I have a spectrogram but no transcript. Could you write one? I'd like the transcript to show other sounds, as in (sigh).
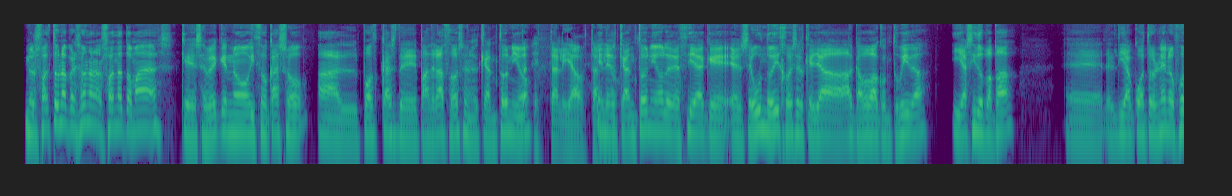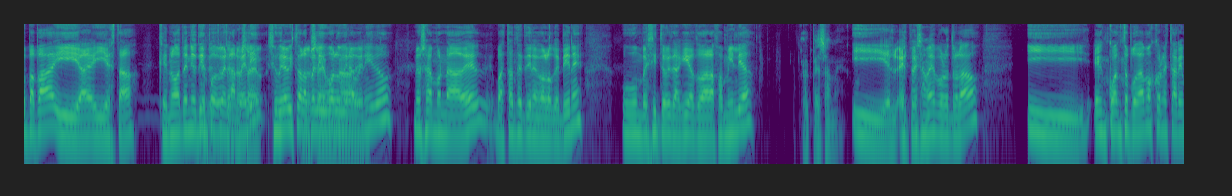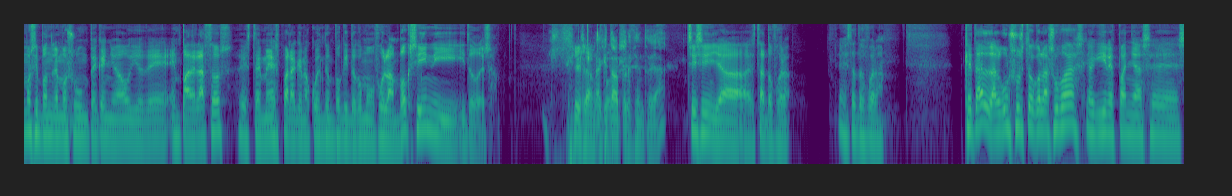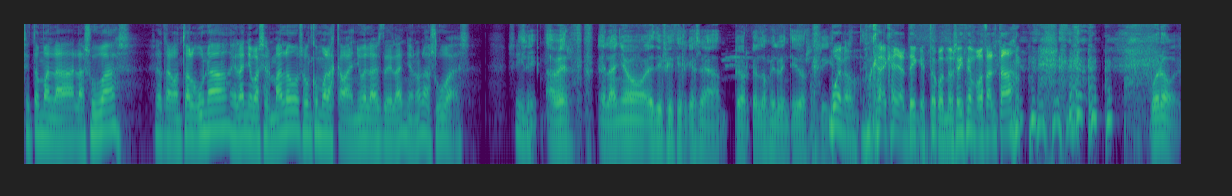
Nos falta una persona, nos falta Tomás, que se ve que no hizo caso al podcast de Padrazos en el que Antonio... Está, está liado, está en liado. el que Antonio le decía que el segundo hijo es el que ya acababa con tu vida y ha sido papá. Eh, el día 4 de enero fue papá y ahí está. Que no ha tenido tiempo de ver la peli. sabe- si hubiera visto la no peli, igual hubiera venido. No sabemos nada de él. Bastante tiene con lo que tiene. Un besito desde aquí a toda la familia. El pésame. Y el, el pésame por otro lado. Y en cuanto podamos conectaremos y pondremos un pequeño audio de empadrazos este mes para que nos cuente un poquito cómo fue el unboxing y, y todo eso. Sí, la ¿Le ha quitado el precinto ya? Sí, sí, ya está todo fuera. Está todo fuera. ¿Qué tal? ¿Algún susto con las uvas? Que aquí en España se, se toman la- las uvas. ¿Se atragantó alguna? ¿El año va a ser malo? Son como las cabañuelas del año, ¿no? Las uvas. Sí. Sí. A ver, el año es difícil que sea peor que el 2022, así que- Bueno, cá- (laughs) cállate, que esto cuando se dice en voz alta. (laughs) Bueno,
